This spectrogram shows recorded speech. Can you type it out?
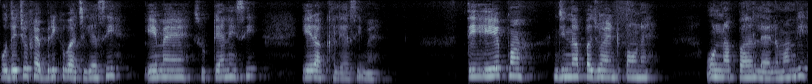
ਉਹਦੇ ਚੋਂ ਫੈਬਰਿਕ ਬਚ ਗਿਆ ਸੀ। ਇਹ ਮੈਂ ਸੁੱਟਿਆ ਨਹੀਂ ਸੀ। ਇਹ ਰੱਖ ਲਿਆ ਸੀ ਮੈਂ। ਤੇ ਇਹ ਆਪਾਂ ਜਿੰਨਾ ਆਪਾਂ ਜੁਆਇੰਟ ਪਾਉਣਾ ਹੈ ਉਹਨਾਂ ਆਪਾਂ ਲੈ ਲਵਾਂਗੇ।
